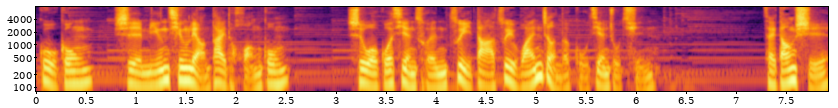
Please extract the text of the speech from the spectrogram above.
故宫是明清两代的皇宫，是我国现存最大最完整的古建筑群。在当时，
